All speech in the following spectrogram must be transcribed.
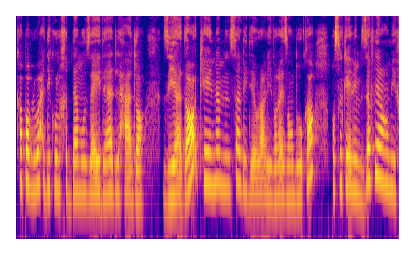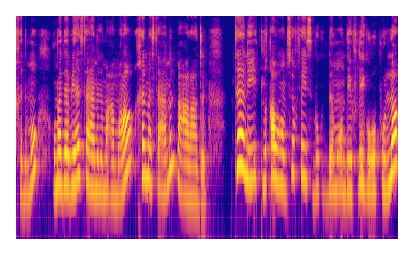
capable واحد يكون خدام وزايد هاد الحاجة زيادة. كاين même نسا اللي يديروا la livraison دوكا parce que كاينين بزاف اللي راهم يخدموا وماذا بها تتعامل مع مرا خير ما تتعامل مع راجل. تاني تلقاوهم sur فيسبوك demandez في les groupes ولا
